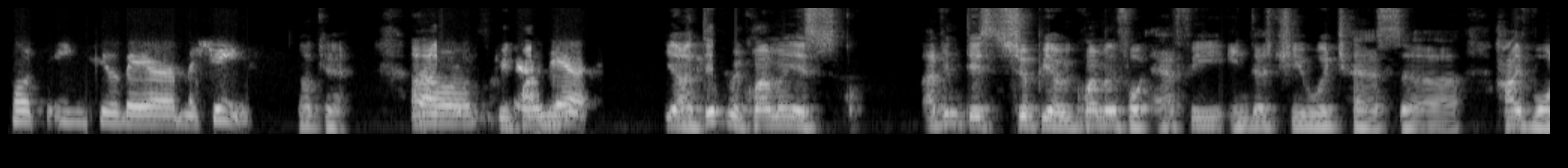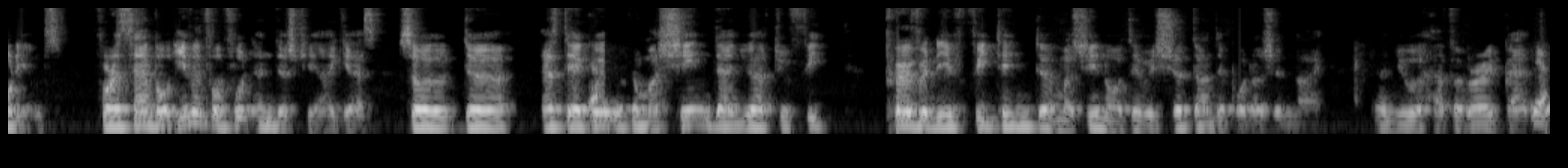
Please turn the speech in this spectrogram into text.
put into their machines. Okay. So yeah, yeah, this requirement is I think this should be a requirement for every industry which has uh, high volumes. For example, even for food industry, I guess. So the as they agree yeah. with the machine, then you have to fit perfectly fitting the machine, or they will shut down the production line, and you will have a very bad yeah.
